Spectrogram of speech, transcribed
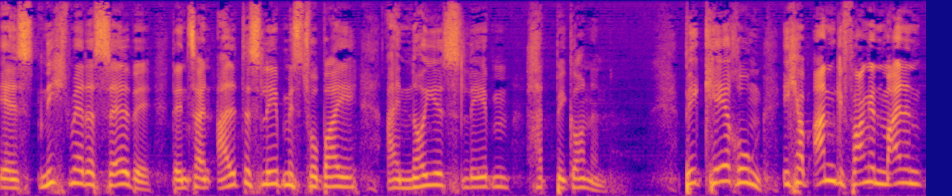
Er ist nicht mehr dasselbe, denn sein altes Leben ist vorbei, ein neues Leben hat begonnen. Bekehrung. Ich habe angefangen, meinen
